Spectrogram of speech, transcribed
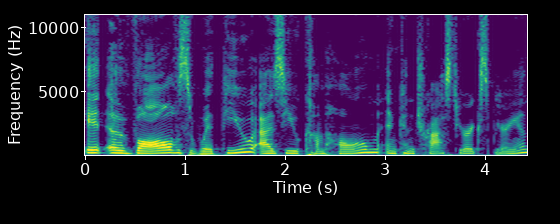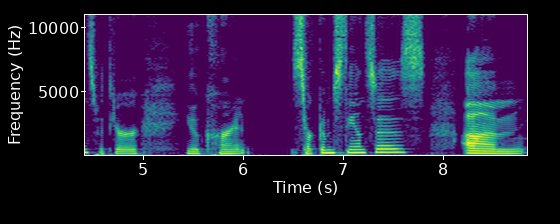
It evolves with you as you come home and contrast your experience with your, you know, current circumstances. Um,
